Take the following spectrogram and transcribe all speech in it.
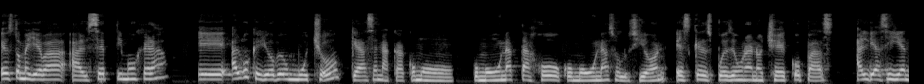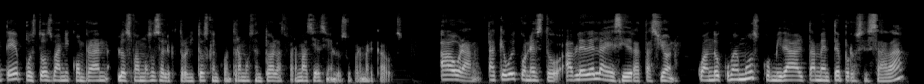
Esto me lleva al séptimo, Gera, eh, algo que yo veo mucho que hacen acá como, como un atajo o como una solución es que después de una noche de copas, al día siguiente, pues todos van y compran los famosos electrolitos que encontramos en todas las farmacias y en los supermercados. Ahora, ¿a qué voy con esto? Hablé de la deshidratación. Cuando comemos comida altamente procesada,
